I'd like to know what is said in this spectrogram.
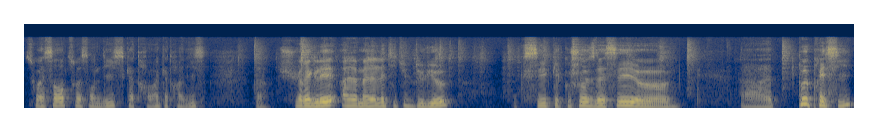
60, 70, 80, 90. Je suis réglé à la latitude du lieu. C'est quelque chose d'assez euh, euh, peu précis.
